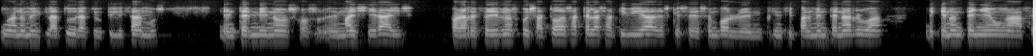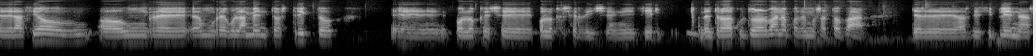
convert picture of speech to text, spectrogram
unha nomenclatura que utilizamos en términos eh, máis xerais para referirnos pois a todas aquelas actividades que se desenvolven principalmente na rúa e que non teñen unha federación ou un, re, un regulamento estricto eh, polo que se polo que se rixen. É dicir, dentro da cultura urbana podemos atopar desde as disciplinas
